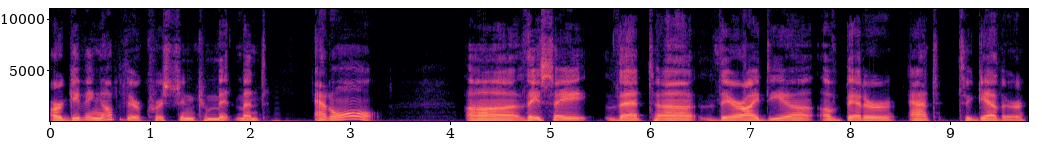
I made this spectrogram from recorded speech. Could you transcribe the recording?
are giving up their Christian commitment at all. Uh, they say that uh, their idea of better at together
